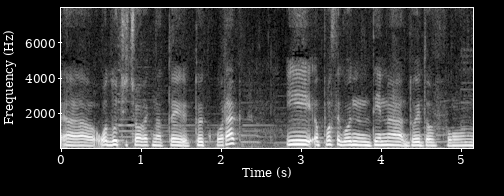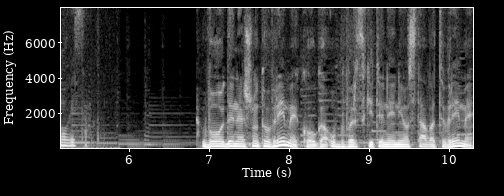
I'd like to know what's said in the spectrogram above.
а, одлучи човек на тој, тој корак и после година дена дојдов во Нови Сад. Во денешното време, кога обврските не ни остават време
